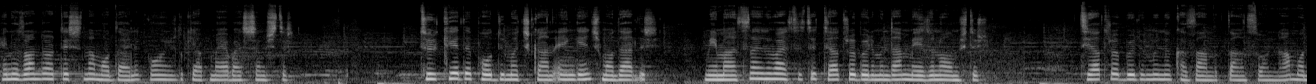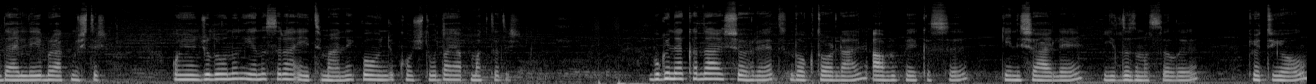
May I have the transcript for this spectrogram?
Henüz 14 yaşında modellik ve oyunculuk yapmaya başlamıştır. Türkiye'de podyuma çıkan en genç modeldir. Mimar Sinan Üniversitesi tiyatro bölümünden mezun olmuştur. Tiyatro bölümünü kazandıktan sonra modelliği bırakmıştır. Oyunculuğunun yanı sıra eğitmenlik ve oyuncu koçluğu da yapmaktadır. Bugüne kadar Şöhret, Doktorlar, Avrupa Yakası, Geniş Aile, Yıldız Masalı, Kötü Yol,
